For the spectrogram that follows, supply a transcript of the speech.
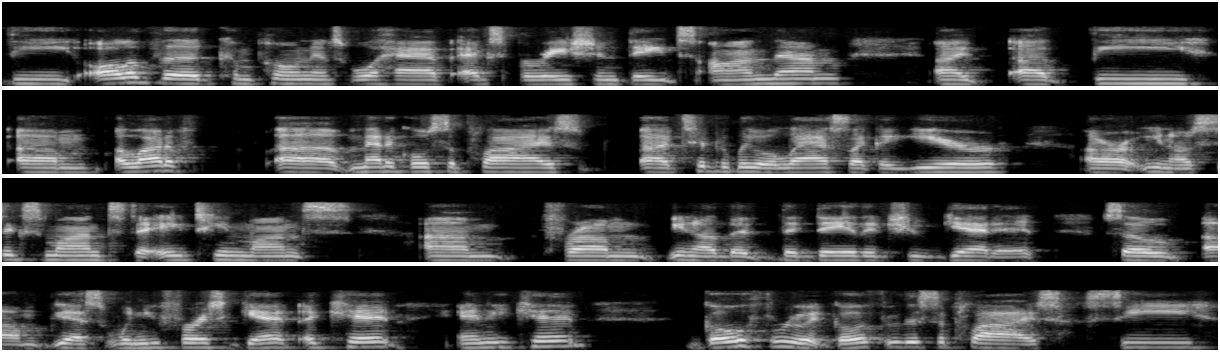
the all of the components will have expiration dates on them. Uh, uh, the um, a lot of uh, medical supplies uh, typically will last like a year or you know six months to 18 months um, from you know the the day that you get it. So um, yes, when you first get a kit, any kit, go through it, go through the supplies, see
